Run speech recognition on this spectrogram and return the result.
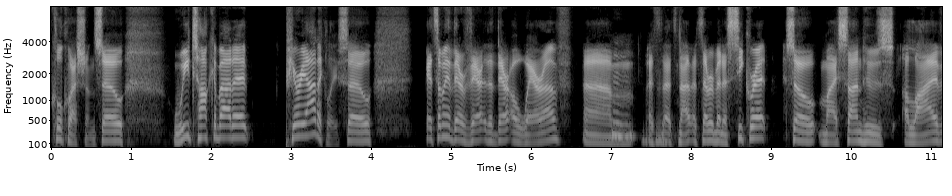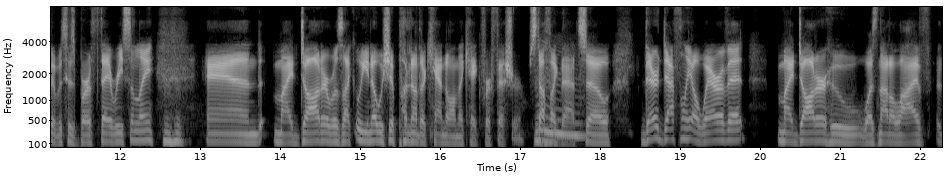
cool question. So we talk about it periodically. So it's something that they're very, that they're aware of. Um, it's, that's not it's never been a secret. So my son, who's alive, it was his birthday recently, and my daughter was like, "Oh, you know, we should put another candle on the cake for Fisher." Stuff like that. So they're definitely aware of it. My daughter, who was not alive uh,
